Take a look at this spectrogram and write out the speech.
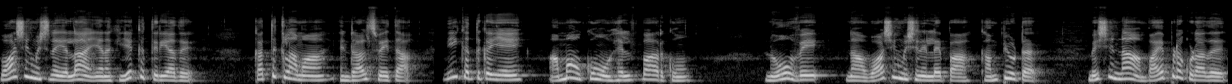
வாஷிங் மிஷினை எல்லாம் எனக்கு இயக்க தெரியாது. கற்றுக்கலாமா என்றாள் ஸ்வேதா. நீ கற்றுக்க ஏன்? அம்மாவுக்கும் ஹெல்ப்பாக இருக்கும். நோ வே நான் வாஷிங் மிஷின் இல்லைப்பா. கம்ப்யூட்டர் மிஷின்னா பயப்படக்கூடாது.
